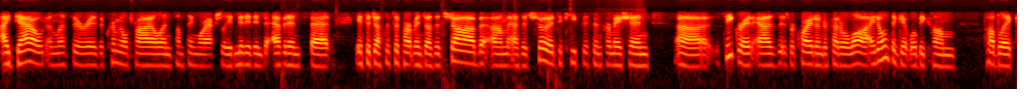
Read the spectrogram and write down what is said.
I doubt unless there is a criminal trial and something were actually admitted into evidence that if the Justice Department does its job um, as it should to keep this information uh, secret as is required under federal law, I don't think it will become public.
